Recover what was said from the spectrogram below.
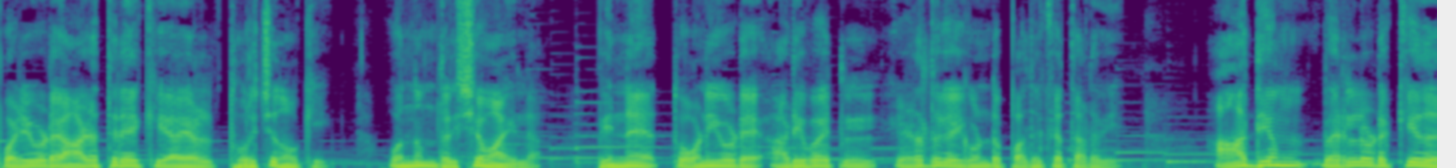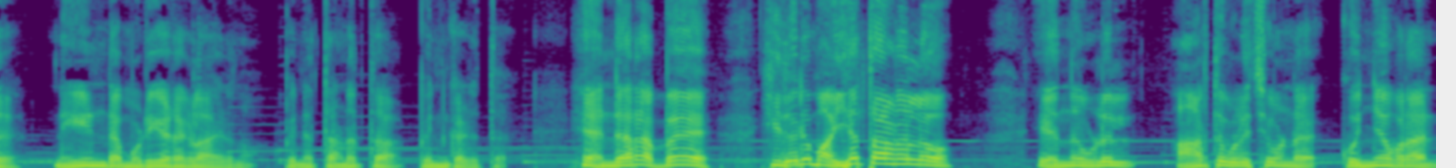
പുഴയുടെ ആഴത്തിലേക്ക് അയാൾ തുറിച്ചു നോക്കി. ഒന്നും ദൃശ്യമായില്ല. പിന്നെ തോണിയുടെ അടിവയറ്റിൽ ഇടത് കൈകൊണ്ട് പതുക്കെ തടവി. ആദ്യം വിരലൊടുക്കിയത് നീണ്ട മുടിയടകളായിരുന്നു പിന്നെ തണുത്ത പിൻകഴുത്ത്. എന്റെ റബ്ബേ ഇതൊരു മയ്യത്താണല്ലോ എന്ന് ഉള്ളിൽ ആർത്തു വിളിച്ചുകൊണ്ട് കുഞ്ഞവറാൻ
